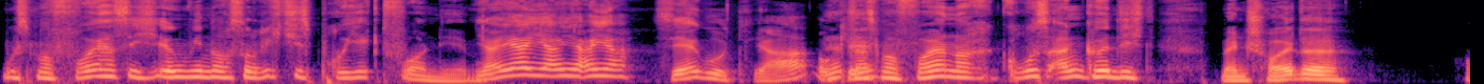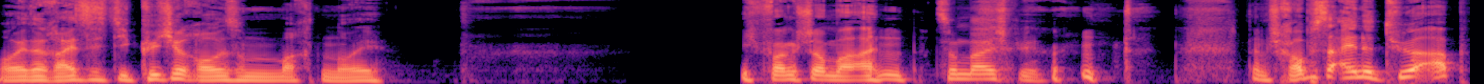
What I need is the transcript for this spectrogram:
muss man vorher sich irgendwie noch so ein richtiges Projekt vornehmen. Ja, ja, ja, ja, ja. Sehr gut. Ja, Ne, okay. Dass man vorher noch groß ankündigt, Mensch, heute, heute reiße ich die Küche raus und mach neu. Ich fange schon mal an. Zum Beispiel. Dann schraubst du eine Tür ab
